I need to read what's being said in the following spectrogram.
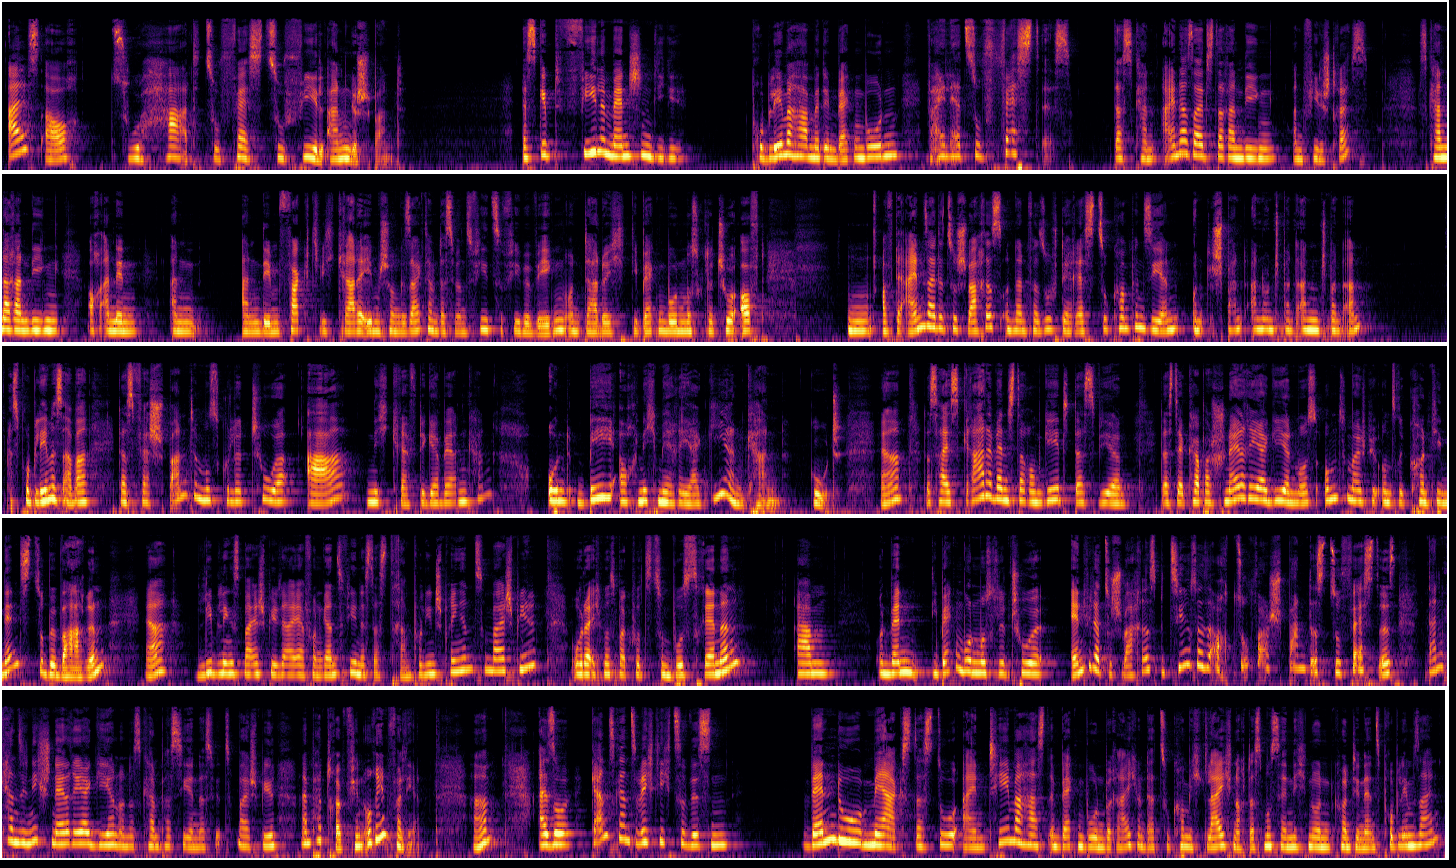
als auch zu hart, zu fest, zu viel angespannt. Es gibt viele Menschen, die Probleme haben mit dem Beckenboden, weil er zu fest ist. Das kann einerseits daran liegen an viel Stress. Es kann daran liegen auch an den, an, an dem Fakt, wie ich gerade eben schon gesagt habe, dass wir uns viel zu viel bewegen und dadurch die Beckenbodenmuskulatur oft auf der einen Seite zu schwach ist und dann versucht der Rest zu kompensieren und spannt an und spannt an und spannt an. Das Problem ist aber, dass verspannte Muskulatur A nicht kräftiger werden kann und B auch nicht mehr reagieren kann gut. Ja, das heißt, gerade wenn es darum geht, dass wir, dass der Körper schnell reagieren muss, um zum Beispiel unsere Kontinenz zu bewahren, ja, Lieblingsbeispiel da ja von ganz vielen ist das Trampolinspringen zum Beispiel, oder ich muss mal kurz zum Bus rennen. Ähm, und wenn die Beckenbodenmuskulatur entweder zu schwach ist, beziehungsweise auch zu verspannt ist, zu fest ist, dann kann sie nicht schnell reagieren und es kann passieren, dass wir zum Beispiel ein paar Tröpfchen Urin verlieren. Also ganz, ganz wichtig zu wissen, wenn du merkst, dass du ein Thema hast im Beckenbodenbereich, und dazu komme ich gleich noch, das muss ja nicht nur ein Kontinenzproblem sein,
